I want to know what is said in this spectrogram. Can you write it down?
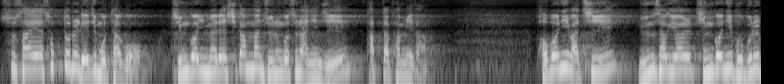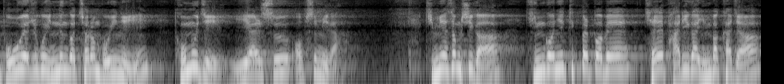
수사에 속도를 내지 못하고 증거인멸에 시간만 주는 것은 아닌지 답답합니다. 법원이 마치 윤석열, 김건희 부부를 보호해주고 있는 것처럼 보이니 도무지 이해할 수 없습니다. 김혜성 씨가 김건희 특별법에 재발의가 임박하자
